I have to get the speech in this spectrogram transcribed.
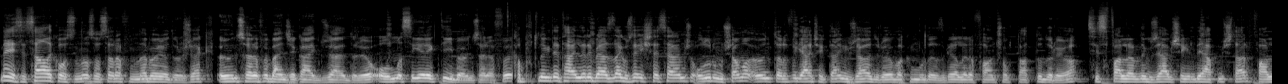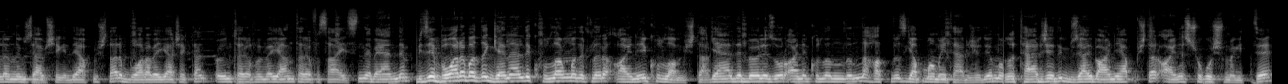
Neyse sağlık olsun nasıl olsa rafımda böyle duracak. Ön tarafı bence gayet güzel duruyor. Olması gerektiği gibi ön tarafı. Kaputundaki detayları biraz daha güzel işleselermiş olurmuş ama ön tarafı gerçekten güzel duruyor. Bakın burada ızgaraları falan çok tatlı duruyor. Sis farlarını güzel bir şekilde yapmışlar. Farlarını da güzel bir şekilde yapmışlar. Bu arabayı gerçekten ön tarafı ve yan tarafı sayesinde beğendim. Bize bu arabada genelde kullanmadıkları aynayı kullanmışlar. Genelde böyle zor ayna kullanıldığında Hot Wheels yapmamayı tercih ediyor ama bunu tercih edip güzel bir ayna yapmışlar. Aynası çok hoşuma gitti.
